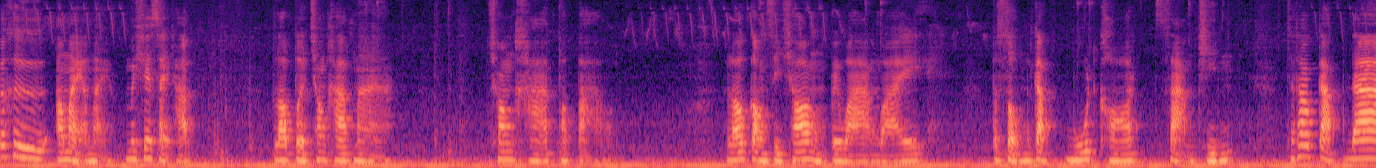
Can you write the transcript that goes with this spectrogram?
ก็คือเอาใหม่เอาใหม่ ไม่ใช่ใส่ทับ เราเปิดช่องคราฟมา ช่องคราฟเปล่าๆเรากล่องสี่ช่องไปวางไว้ ผสมกับบูทคอร์สสามชิ้น จะเท่ากับได้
